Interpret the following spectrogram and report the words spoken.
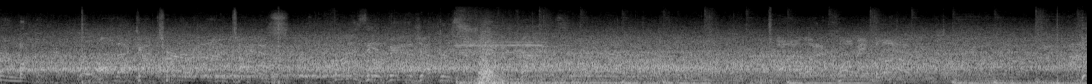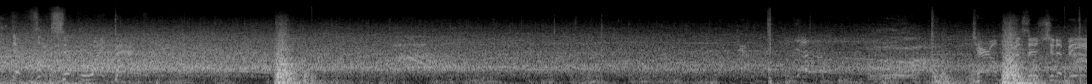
turnbuckle. Oh, that got turned around and Titus finds the advantage after seven times. Oh, what a clubbing blow. He deflects it right back. Terrible position to be in.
